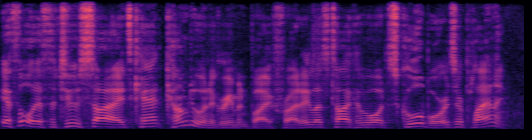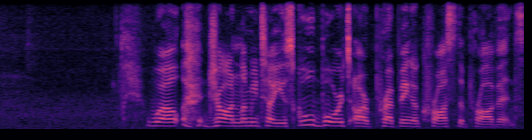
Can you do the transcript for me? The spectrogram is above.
If, if the two sides can't come to an agreement by Friday, let's talk about what school boards are planning. Well, John, let me tell you, school boards are prepping across the province.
